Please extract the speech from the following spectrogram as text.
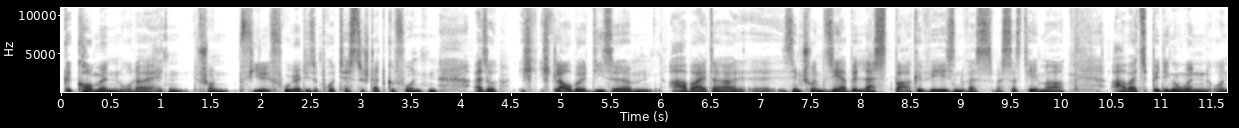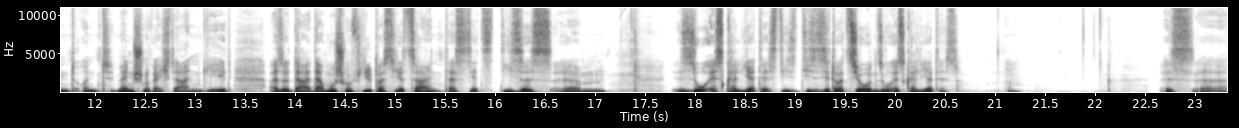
gekommen oder hätten schon viel früher diese Proteste stattgefunden. Also ich, ich glaube, diese ähm, Arbeiter äh, sind schon sehr belastbar gewesen, was, was das Thema Arbeitsbedingungen und, und Menschenrechte angeht. Also da, da muss schon viel passiert sein, dass jetzt dieses ähm, so eskaliert ist, die, diese Situation so eskaliert ist ist, äh,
